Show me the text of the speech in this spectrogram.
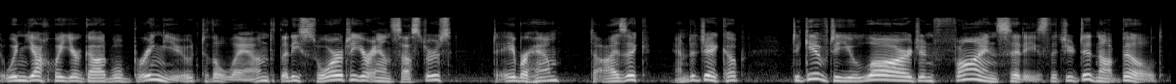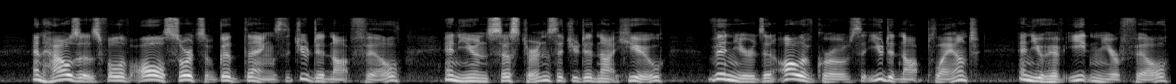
that when Yahweh your God will bring you to the land that he swore to your ancestors, to Abraham, to Isaac, and to Jacob, to give to you large and fine cities that you did not build, and houses full of all sorts of good things that you did not fill, and hewn cisterns that you did not hew, vineyards and olive groves that you did not plant, and you have eaten your fill,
